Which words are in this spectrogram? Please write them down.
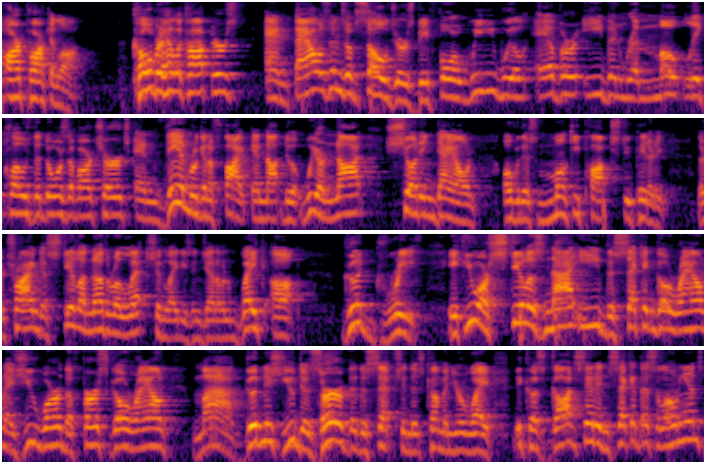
our parking lot, Cobra helicopters, and thousands of soldiers before we will ever even remotely close the doors of our church. And then we're going to fight and not do it. We are not shutting down over this monkeypox stupidity. They're trying to steal another election, ladies and gentlemen. Wake up. Good grief. If you are still as naive the second go round as you were the first go round, my goodness, you deserve the deception that's coming your way. Because God said in Second Thessalonians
